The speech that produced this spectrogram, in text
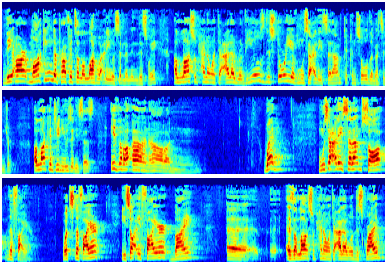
They are mocking the Prophet ﷺ in this way. Allah subhanahu wa ta'ala reveals the story of Musa alayhi salam to console the messenger. Allah continues and He says, إِذْ رَأَى نَارًا When Musa alayhi salam saw the fire. What's the fire? He saw a fire by, uh, as Allah subhanahu wa ta'ala will describe,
